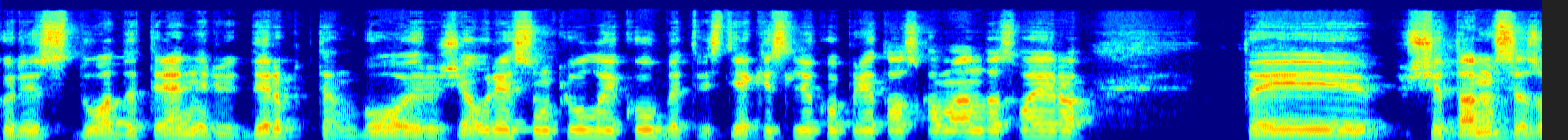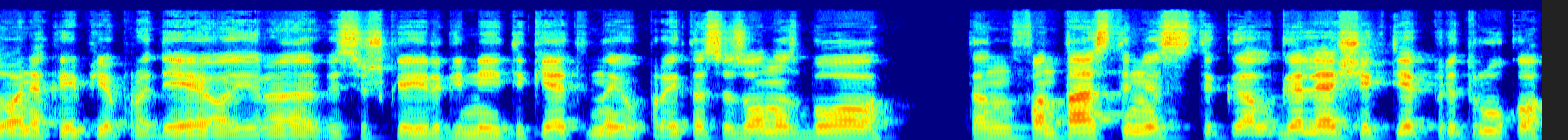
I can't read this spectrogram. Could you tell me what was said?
kuris duoda treneriui dirbti, ten buvo ir žiauriai sunkių laikų, bet vis tiek jis liko prie tos komandos vairo. Tai šitam sezone, kaip jie pradėjo, yra visiškai irgi neįtikėtina. Jau praeitas sezonas buvo ten fantastinis, tik gal gale šiek tiek pritrūko.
